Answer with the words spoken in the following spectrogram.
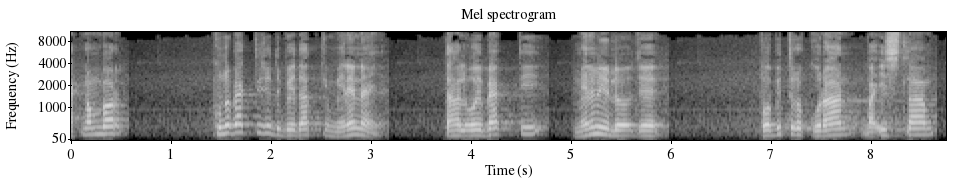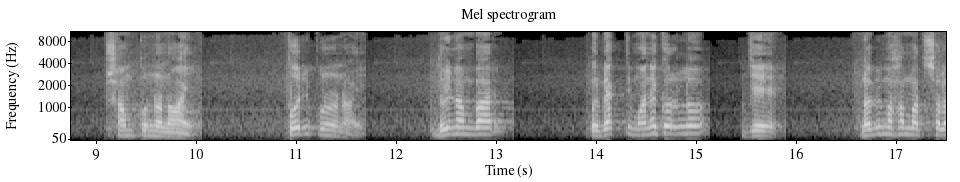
এক নম্বর, কোনো ব্যক্তি যদি বেদাতকে মেনে নেয় তাহলে ওই ব্যক্তি মেনে নিল যে পবিত্র কোরআন বা ইসলাম সম্পূর্ণ নয়, পরিপূর্ণ নয়। দুই নম্বর, ওই ব্যক্তি মনে করল যে নবী মোহাম্মদ সাল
